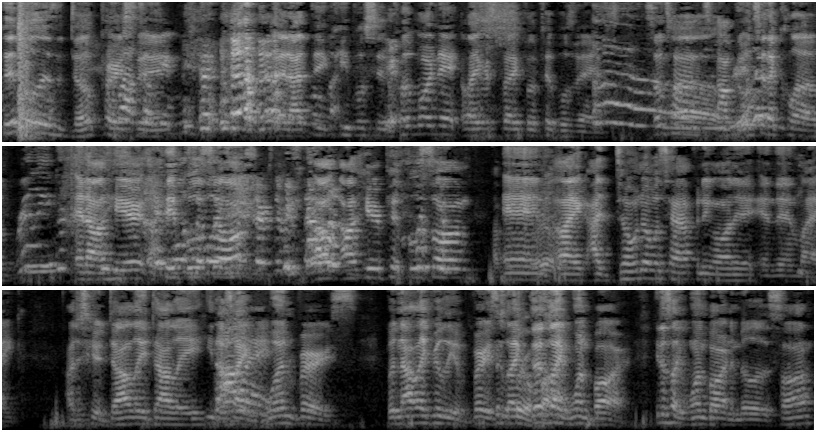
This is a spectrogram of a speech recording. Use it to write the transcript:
Shout out. Pitbull is a dope person, and I think people should put more na- like respect on Pitbull's name. Sometimes Uh, I'll go to the club Really? and I'll hear a Pitbull song. deserves the respect. I'll, I'll hear a Pitbull song and thrilled. like I don't know what's happening on it, and then like I just hear Dale Dale. He does like one verse, but not like really a verse. It's like there's like one bar. He does like one bar in the middle of the song,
